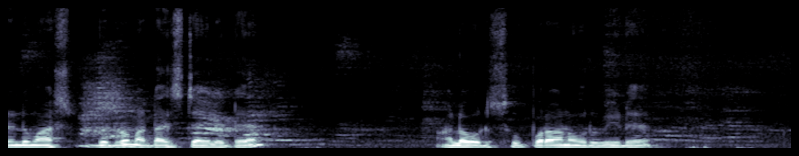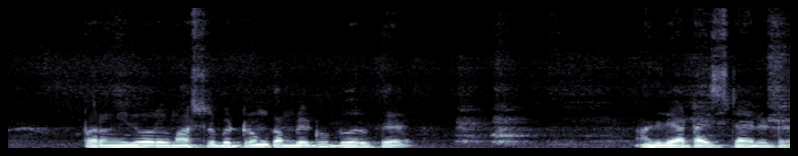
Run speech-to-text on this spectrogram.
ரெண்டு மாஸ்டர் பெட்ரூம் அட்டாச் டாய்லெட்டு. நல்ல ஒரு சூப்பரான ஒரு வீடு. பாருங்கள் இது ஒரு master bedroom complete wood work. அதுலேயே அட்டாச் டாய்லெட்டு.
